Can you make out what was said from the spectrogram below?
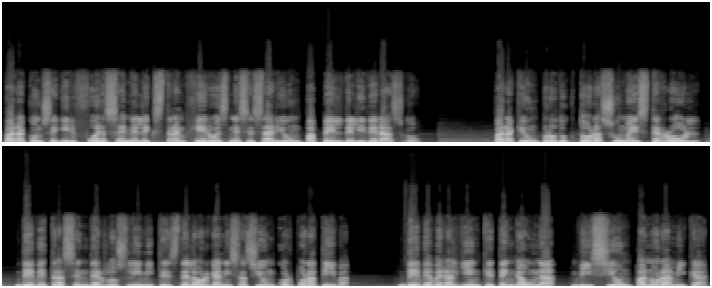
Para conseguir fuerza en el extranjero es necesario un papel de liderazgo. Para que un productor asuma este rol, debe trascender los límites de la organización corporativa. Debe haber alguien que tenga una visión panorámica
